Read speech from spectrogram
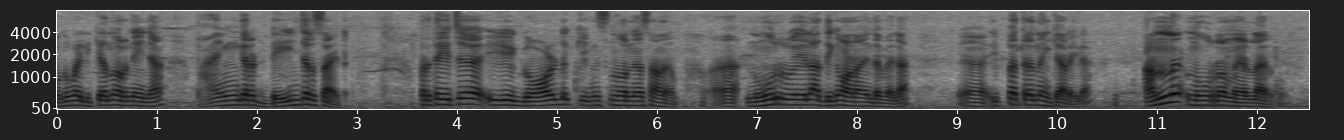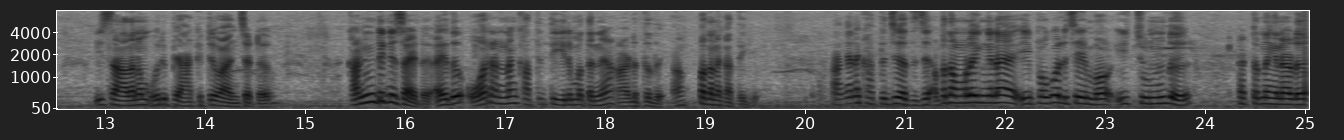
പുക വലിക്കുക എന്ന് പറഞ്ഞു കഴിഞ്ഞാൽ ഭയങ്കര ഡേഞ്ചറസ് ആയിട്ട്. പ്രത്യേകിച്ച് ഈ ഗോൾഡ് കിങ്സ് എന്ന് പറഞ്ഞ സാധനം നൂറ് രൂപയിലധികമാണ് അതിന്റെ വില? ഇപ്പം എത്രയെന്ന് എനിക്കറിയില്ല. അന്ന് നൂറ് രൂപ മേളിലായിരുന്നു. ഈ സാധനം ഒരു പാക്കറ്റ് വാങ്ങിച്ചിട്ട് കണ്ടിന്യൂസ് ആയിട്ട്. അതായത് ഒരെണ്ണം കത്തി തീരുമ്പോൾ തന്നെ അടുത്തത്. അപ്പം തന്നെ കത്തിക്കും. അങ്ങനെ കത്തിച്ച് കത്തിച്ച് അപ്പം നമ്മളിങ്ങനെ ഈ പുക വലിച്ച് കഴിയുമ്പോൾ ഈ ചുണ്ട് പെട്ടെന്ന് ഇങ്ങനെ അത്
